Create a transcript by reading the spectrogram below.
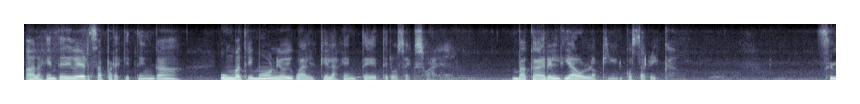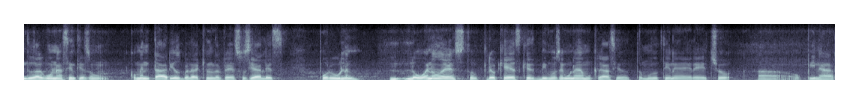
a la gente diversa para que tenga un matrimonio igual que la gente heterosexual. Va a caer el diablo aquí en Costa Rica. Sin duda alguna, Cintia, son comentarios, ¿verdad? Que en las redes sociales porulan. Lo bueno de esto creo que es que vivimos en una democracia, todo el mundo tiene derecho a opinar,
